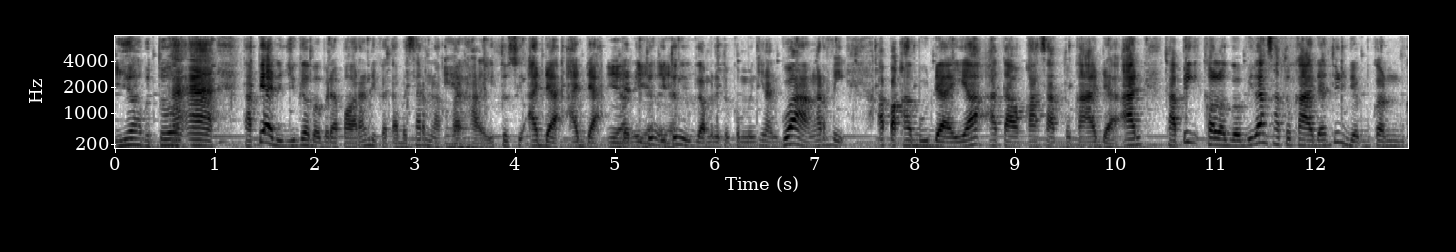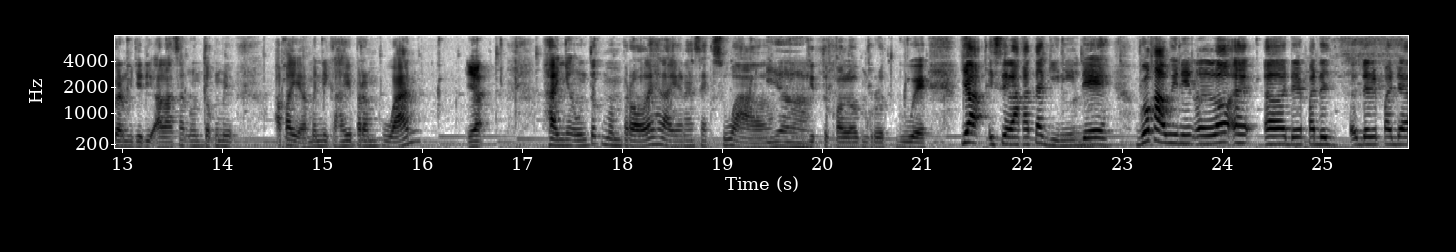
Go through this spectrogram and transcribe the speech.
Iya betul. Nah, ah, tapi ada juga beberapa orang di kota besar melakukan Iya. hal itu sih. Ada ada. Iya, dan itu iya, itu juga menutup kemungkinan. Gue nggak ngerti apakah budaya ataukah satu keadaan. Tapi kalau gue bilang satu keadaan itu tidak bukan bukan menjadi alasan untuk apa ya menikahi perempuan. Ya. Hanya untuk memperoleh layanan seksual Iya. gitu kalau menurut gue ya istilah kata gini deh gue kawinin lo eh, eh, daripada daripada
